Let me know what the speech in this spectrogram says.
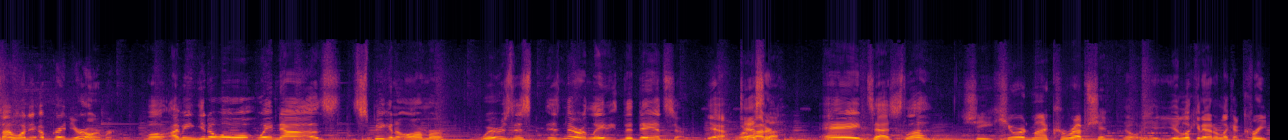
Simon, why don't you upgrade your armor? Well, I mean, you know what? Wait, now, uh, speaking of armor, where is this? Isn't there a lady, the dancer? Yeah. What Tesla. about her? Hey, Tesla. She cured my corruption. No, you- you're looking at her like a creep.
